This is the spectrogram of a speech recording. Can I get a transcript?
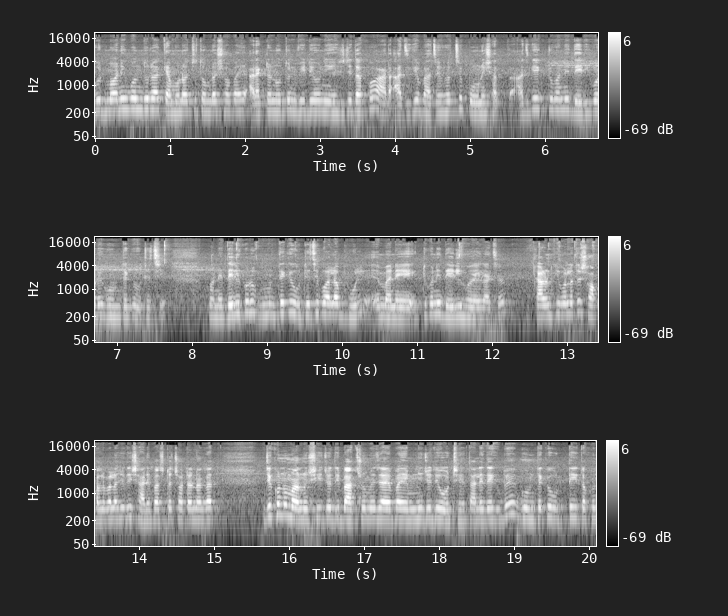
গুড মর্নিং বন্ধুরা। কেমন আছো তোমরা সবাই? আর একটা নতুন ভিডিও নিয়ে এসেছি, দেখো। আর আজকে বাজে হচ্ছে পৌনে সাতটা। আজকে একটুখানি দেরি করে ঘুম থেকে উঠেছি। মানে দেরি করে ঘুম থেকে উঠেছি বলা ভুল মানে একটুখানি দেরি হয়ে গেছে। কারণ কি বলতো, সকালবেলা যদি সাড়ে পাঁচটা, ছটা নাগাদ যে কোনো মানুষই যদি বাথরুমে যায় বা এমনি যদি ওঠে, তাহলে দেখবে ঘুম থেকে উঠতেই তখন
